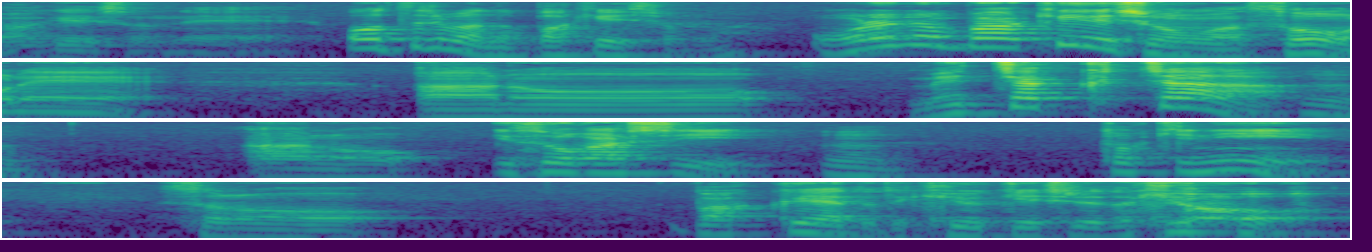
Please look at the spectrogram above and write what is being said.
バケーションね。大釣りマンのバケーションは？俺のバケーションはそうね。あのー、めちゃくちゃ、うん。あの忙しいうん。時にそのバックヤードで休憩してる時を、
